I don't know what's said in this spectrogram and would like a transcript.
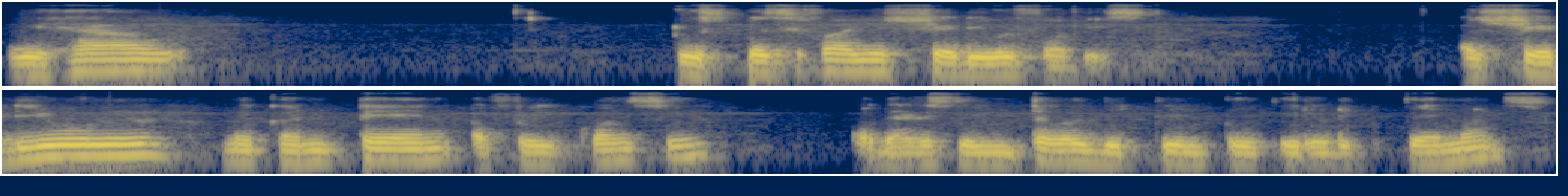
we have to specify a schedule for this. A schedule may contain a frequency, or that is the interval between two periodic payments,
